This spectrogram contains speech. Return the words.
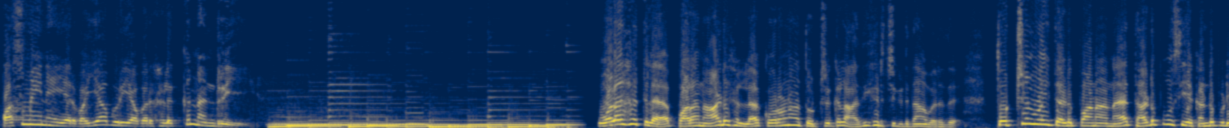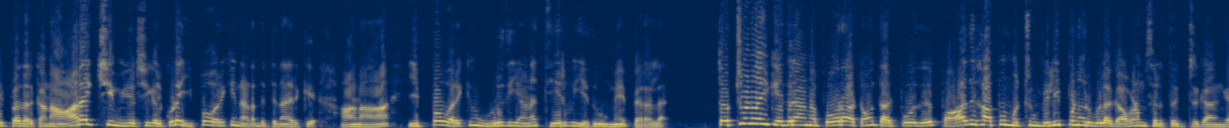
பசுமை நேயர் வையாபுரி அவர்களுக்கு நன்றி. உலகத்துல பல நாடுகள்ல கொரோனா தொற்றுகள் அதிகரிச்சுக்கிட்டு தான் வருது. தொற்று நோய் தடுப்பான தடுப்பூசியை கண்டுபிடிப்பதற்கான ஆராய்ச்சி முயற்சிகள் கூட இப்போ வரைக்கும் நடந்துட்டு தான் இருக்கு. ஆனா இப்போ வரைக்கும் உறுதியான தீர்வு எதுவுமே பெறல. தொற்று நோய்க்கு எதிரான போராட்டம் தற்போது பாதுகாப்பு மற்றும் விழிப்புணர்வுல கவனம் செலுத்திட்டு இருக்காங்க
